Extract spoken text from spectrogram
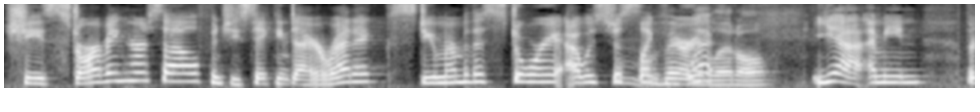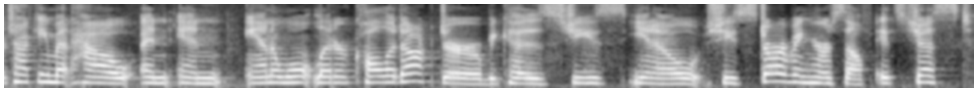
she's starving herself and she's taking diuretics? Do you remember this story? I was just oh, like, Very what? little. Yeah, I mean, they're talking about how and and Anna won't let her call a doctor because she's, you know, she's starving herself. It's just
